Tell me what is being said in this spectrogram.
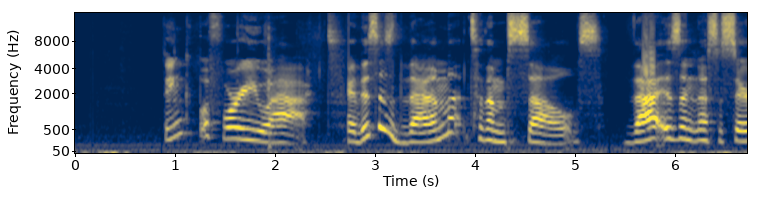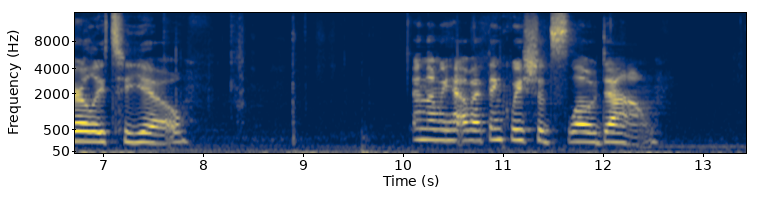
Think before you act. Okay, this is them to themselves. That isn't necessarily to you. And then we have, I think we should slow down.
